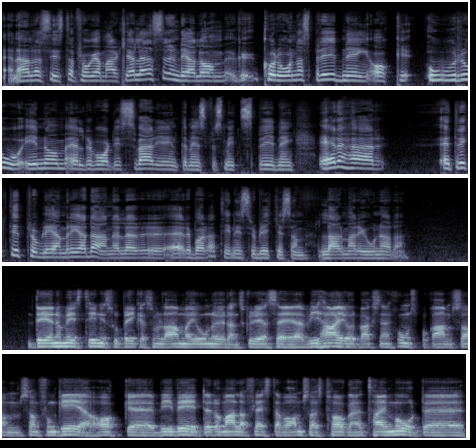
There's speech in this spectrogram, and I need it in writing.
En allra sista fråga Mark. Jag läser en del om coronaspridning och oro inom äldrevård i Sverige, inte minst för smittspridning. Är det här ett riktigt problem redan eller är det bara tidningsrubriker som larmar i onödan? Det är nog mest tidningsrubriker som larmar i onödan skulle jag säga. Vi har ju ett vaccinationsprogram som, som fungerar och øh, eh, vi vet att de allra flesta av omsorgstagarna tar emot eh, øh,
